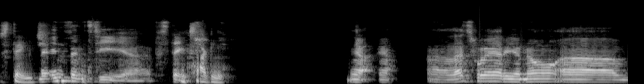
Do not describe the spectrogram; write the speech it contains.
stage. The infancy uh, stage. Exactly. Yeah, yeah. Uh, that's where you know uh,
